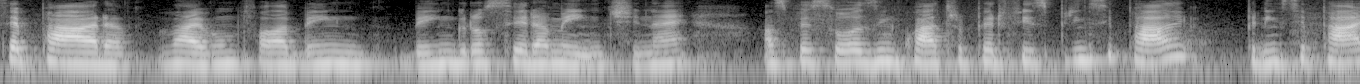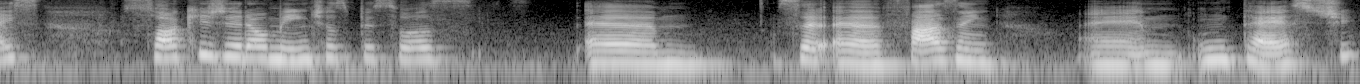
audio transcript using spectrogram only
separa, vai, vamos falar bem, bem grosseiramente, né, as pessoas em quatro perfis principais, principais, só que geralmente as pessoas é, é, fazem é, um teste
